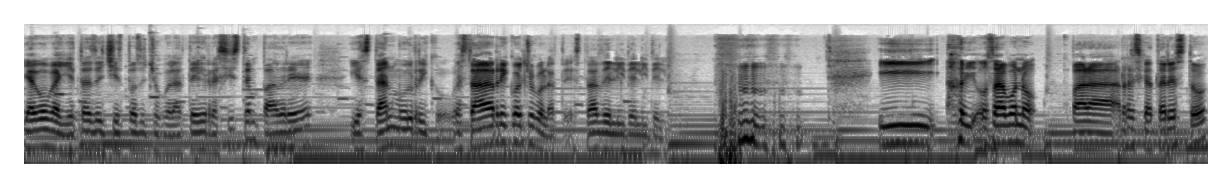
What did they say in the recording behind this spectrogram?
y hago galletas de chispas de chocolate y resisten padre y están muy rico. Está rico el chocolate, está deli, deli, deli. Y, o sea, bueno, para rescatar esto,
